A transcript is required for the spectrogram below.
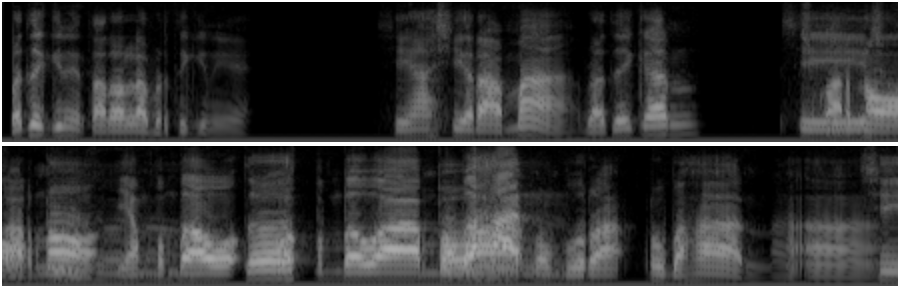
berarti gini taruhlah berarti gini ya. Si Hashirama berarti kan si Soekarno. Soekarno, Iya, yang pembawa Tuh, pembawa pembawa perubahan pembura- perubahan. Nah, Heeh. si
